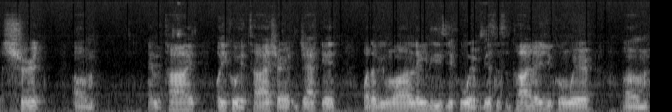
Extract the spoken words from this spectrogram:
a shirt, um, and a tie, or you could wear a tie, shirt, jacket, whatever you want. Ladies, you can wear business attire. You can wear, um,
